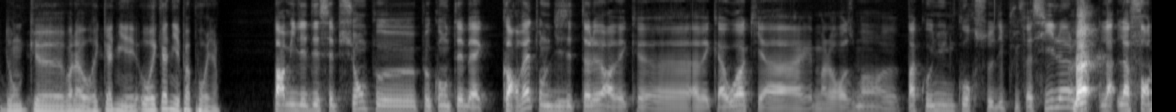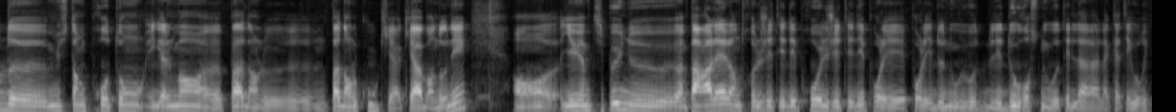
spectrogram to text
Donc voilà, Oreca n'y est, est, pas pour rien. Parmi les déceptions, peut, peut compter ben, Corvette, on le disait tout à l'heure avec, euh, avec Awa, qui a malheureusement euh, pas connu une course des plus faciles. Bah. La, la, Ford Mustang Proton également euh, pas, dans le, pas dans le coup, qui a, qui a abandonné. il y a eu un petit peu une, un parallèle entre le GTD Pro et le GTD pour les, pour les, deux, nouveaux, les deux grosses nouveautés de la, la catégorie.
